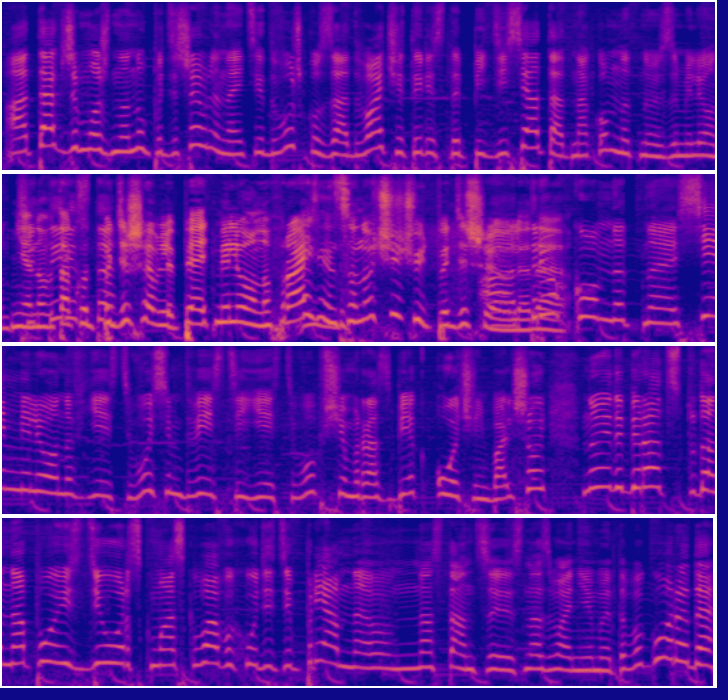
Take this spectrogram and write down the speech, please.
а также можно, ну, подешевле найти двушку за 2 450, а однокомнатную за миллион Не, ну вот так вот 400. подешевле, 5 миллионов разница, ну чуть-чуть подешевле, А, да. трехкомнатная 7 миллионов есть, 8 200 есть. В общем, разбег очень большой. Ну и добираться туда на поезде Орск-Москва выходите прямо на, на станции с названием этого города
